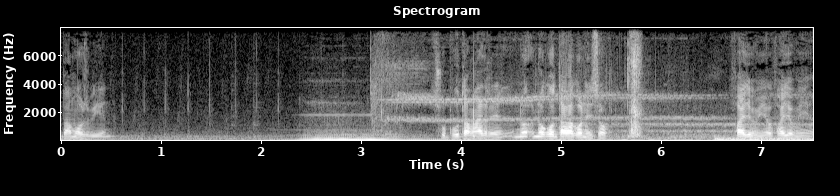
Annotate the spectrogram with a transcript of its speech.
Vamos bien. Su puta madre, no, no contaba con eso. Fallo mío, fallo mío.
